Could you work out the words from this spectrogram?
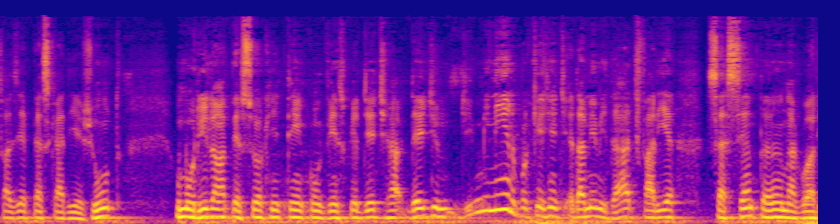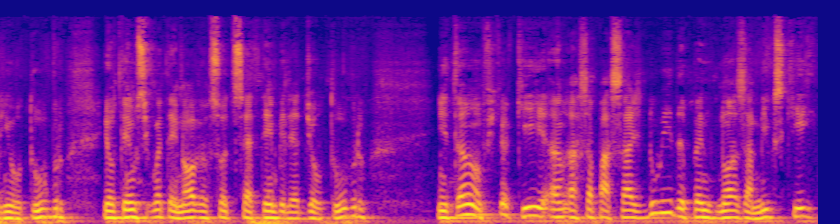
fazia pescaria junto. O Murilo é uma pessoa que a gente tem convivência com ele desde, desde de menino, porque a gente é da mesma idade, faria 60 anos agora em outubro. Eu tenho 59, eu sou de setembro, ele é de outubro. Então, fica aqui a, essa passagem doída para nós amigos que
